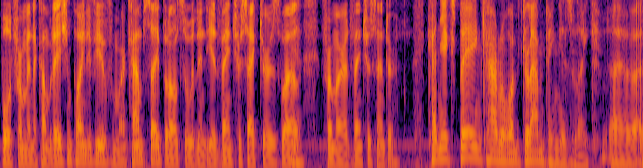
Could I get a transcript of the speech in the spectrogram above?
both from an accommodation point of view, from our campsite, but also within the adventure sector as well, yeah. from our adventure centre. Can you explain, Carmel, what glamping is like? Uh,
